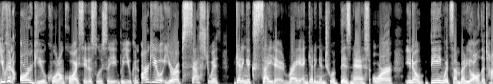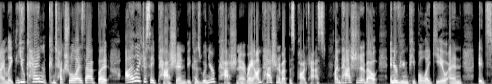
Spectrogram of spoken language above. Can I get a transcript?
you can argue, quote unquote, I say this loosely, but you can argue you're obsessed with getting excited, right? And getting into a business or, you know, being with somebody all the time. Like you can contextualize that, but I like to say passion because when you're passionate, right? I'm passionate about this podcast. I'm passionate about interviewing people like you. And it's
